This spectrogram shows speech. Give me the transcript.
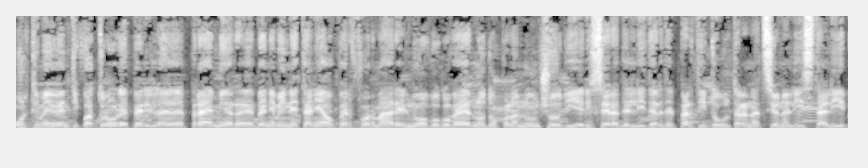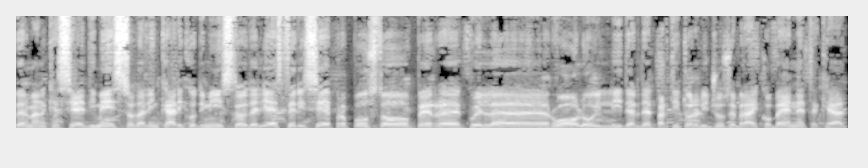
Ultime 24 ore per il premier Benjamin Netanyahu per formare il nuovo governo dopo l'annuncio di ieri sera del leader del partito ultranazionalista Lieberman che si è dimesso dall'incarico di ministro degli esteri si è proposto per quel ruolo il leader del partito religioso ebraico Bennett che ha,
